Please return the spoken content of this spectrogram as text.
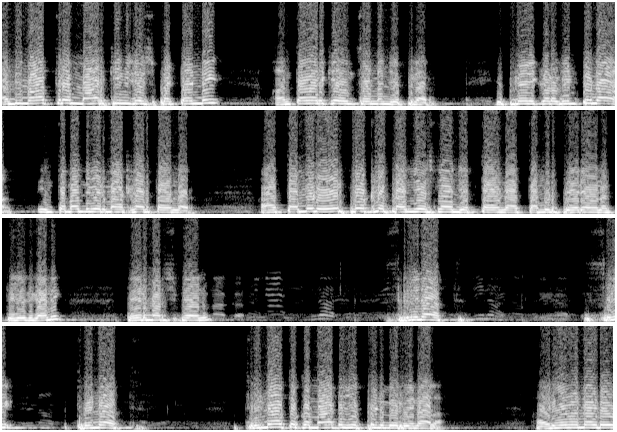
అది మాత్రం మార్కింగ్ చేసి పెట్టండి. అంతవరకే ఉంచండి అని చెప్పినారు. ఇప్పుడు నేను ఇక్కడ వింటున్నా. ఇంతమంది మీరు మాట్లాడుతూ ఉన్నారు. ఆ తమ్ముడు ఎయిర్పోర్ట్లో పనిచేసినా అని చెప్తా ఉన్నా. ఆ తమ్ముడు పేరేమో నాకు తెలియదు కానీ పేరు మర్చిపోయాను. శ్రీనాథ్ శ్రీ త్రినాథ్. త్రినాథ్ ఒక మాట చెప్పిండు మీరు వినాలా? ఆయన ఏమన్నాడు?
